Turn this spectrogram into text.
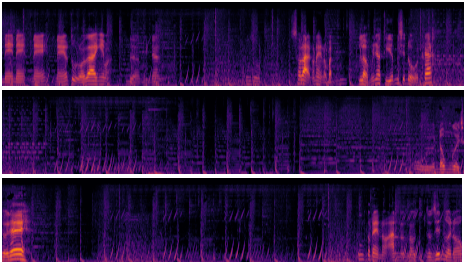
Né né né né. Né tụi nó ra anh em ạ. Được mình đang Ôi rồi. sao lại con này nó bắn lở với nhau tí nữa mình sẽ đổi con khác. Ui đông người chơi thế. Ui, con này nó ăn nó, nó giết người nó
